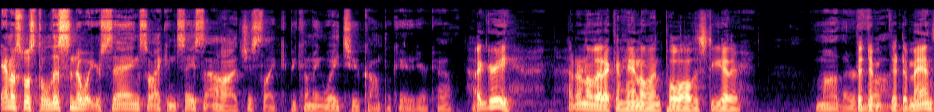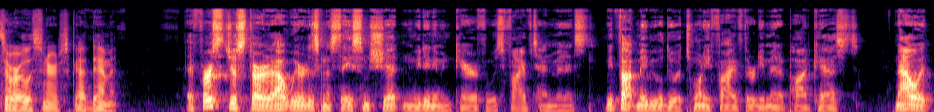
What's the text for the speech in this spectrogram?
and I'm supposed to listen to what you're saying so I can say something. Oh, it's just like becoming way too complicated here, Kyle. I agree. I don't know that I can handle and pull all this together. Mother. The de- the demands of our listeners, god damn it. At first, it just started out, we were just going to say some shit, and we didn't even care if it was five, ten minutes. We thought maybe we'll do a 25, 30 minute podcast. Now it,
